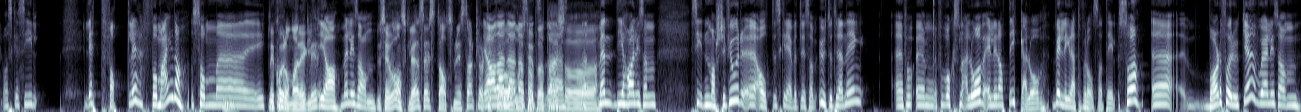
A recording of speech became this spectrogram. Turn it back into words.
Hva skal jeg si lettfattelig for meg, da. Som mm. ikke Med koronaregler. Ja, men liksom Du ser hvor vanskelig det er. Selv statsministeren klarte ja, ikke det- å holde styr på dette. Det, Det Så det- Men de har liksom siden mars i fjor eh, alltid skrevet liksom utetrening. eh, For, eh, for voksne er lov, eller at det ikke er lov. Veldig greit å forholde seg til. Så uh, var det forrige uke hvor jeg liksom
